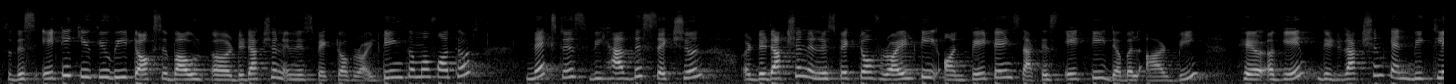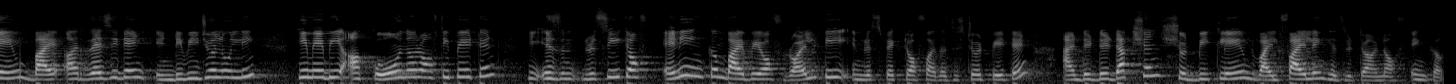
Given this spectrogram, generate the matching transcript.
So, this 80 QQB talks about uh, deduction in respect of royalty income of authors. Next is we have this section a deduction in respect of royalty on patents that is 80 RRB. Here again the deduction can be claimed by a resident individual only. He may be a co-owner of the patent. He is in receipt of any income by way of royalty in respect of a registered patent and the deduction should be claimed while filing his return of income.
